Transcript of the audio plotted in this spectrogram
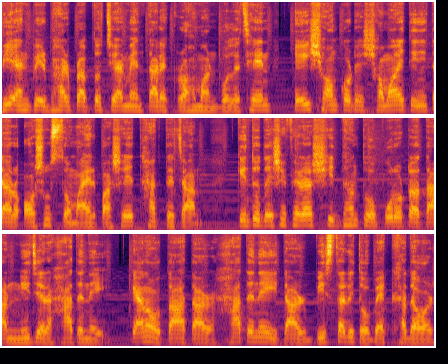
বিএনপির ভারপ্রাপ্ত চেয়ারম্যান তারেক রহমান বলেছেন, এই সংকটের সময় তিনি তার অসুস্থ মায়ের পাশে থাকতে চান। কিন্তু দেশে ফেরার সিদ্ধান্ত পুরোটা তার নিজের হাতে নেই। কেন তা তার হাতে নেই তার বিস্তারিত ব্যাখ্যা দেওয়ার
